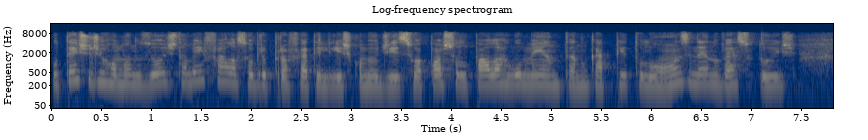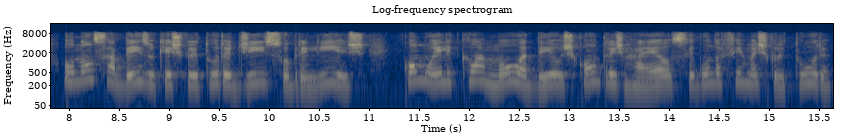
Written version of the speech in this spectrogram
O texto de Romanos hoje também fala sobre o profeta Elias, como eu disse. O apóstolo Paulo argumenta no capítulo 11, né, no verso 2. Ou não sabeis o que a Escritura diz sobre Elias, como ele clamou a Deus contra Israel, segundo afirma a Escritura:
